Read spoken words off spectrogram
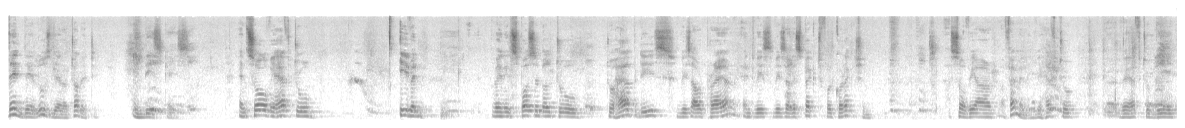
then they lose their authority in this case. And so we have to, even when it's possible, to, to help these with our prayer and with, with a respectful correction. So we are a family. We have to, uh, we have to be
